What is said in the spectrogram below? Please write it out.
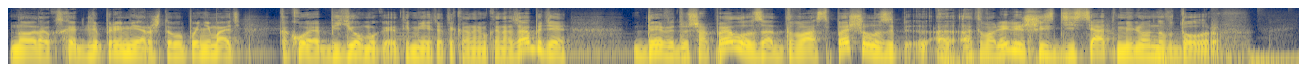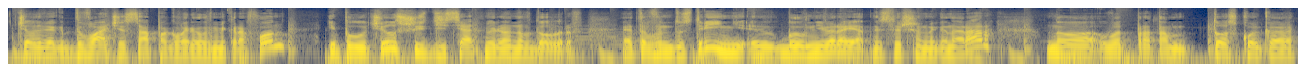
Но, так сказать, для примера, чтобы понимать, какой объем это имеет эта экономика на Западе, Дэвиду Шапеллу за два спешала а, отвалили 60 миллионов долларов. Человек два часа поговорил в микрофон и получил 60 миллионов долларов. Это в индустрии э, был невероятный совершенно гонорар, но вот про там то, сколько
